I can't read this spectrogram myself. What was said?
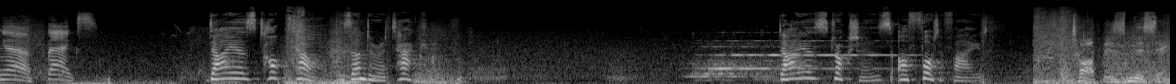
Yeah, thanks. Dire's top tower is under attack. Dire's structures are fortified. Top is missing.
